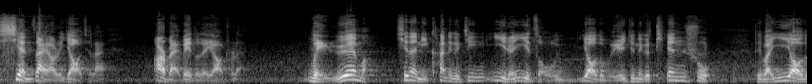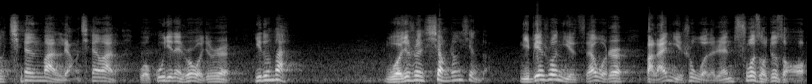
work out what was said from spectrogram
现在要是要起来，二百倍都得要出来，违约嘛。现在你看这个金艺人一走要的违约金那个天数，对吧？医药都千万两千万的。我估计那时候我就是一顿饭，我就是象征性的。你别说你在我这儿本来你是我的人，说走就走，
